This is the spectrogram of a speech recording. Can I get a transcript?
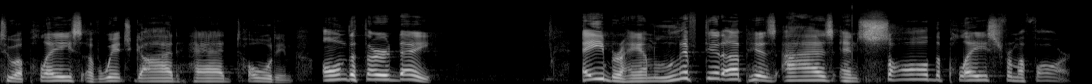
to a place of which God had told him. On the third day, Abraham lifted up his eyes and saw the place from afar.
